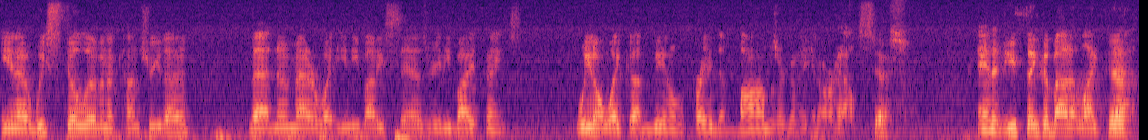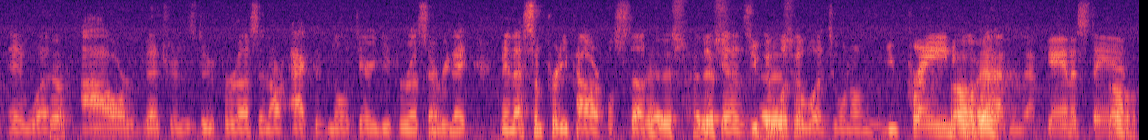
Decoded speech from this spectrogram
you know, we still live in a country though that no matter what anybody says or anybody thinks, we don't wake up being afraid that bombs are going to hit our house. Yes. And if you think about it like Yeah. that, and what Yeah. our veterans do for us and our active military do for us every day, man, that's some pretty powerful stuff. It is. It is. because you It can is. look at what's going on in Ukraine, you Oh, can look at yeah. what happened in Afghanistan, Oh,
